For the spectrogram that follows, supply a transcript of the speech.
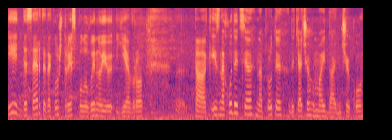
і десерти також 3,5 євро. Е, Так, і знаходиться напроти дитячого майданчику.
